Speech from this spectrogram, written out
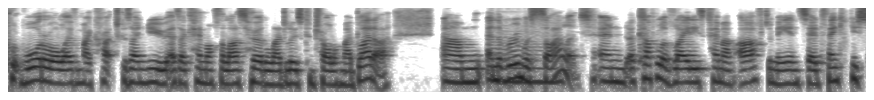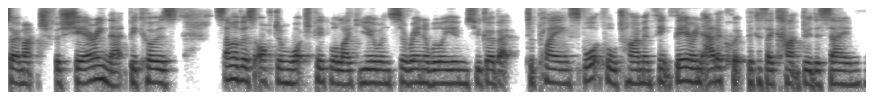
put water all over my crutch because I knew as I came off the last hurdle, I'd lose control of my bladder. Um, and the room was mm. silent. And a couple of ladies came up after me and said, Thank you so much for sharing that because some of us often watch people like you and Serena Williams who go back to playing sport full time and think they're inadequate because they can't do the same.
